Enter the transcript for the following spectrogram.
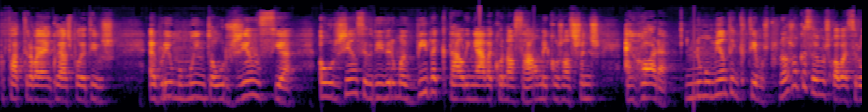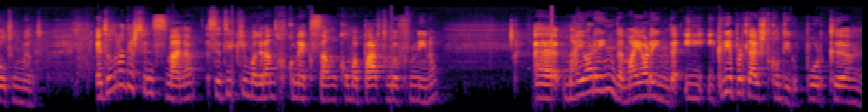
o facto de trabalhar em cuidados paliativos abriu-me muito a urgência, a urgência de viver uma vida que está alinhada com a nossa alma e com os nossos sonhos agora, no momento em que temos, porque nós nunca sabemos qual vai ser o último momento. Então, durante este fim de semana, senti aqui uma grande reconexão com uma parte do meu feminino, uh, maior ainda, maior ainda, e, e queria partilhar isto contigo, porque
